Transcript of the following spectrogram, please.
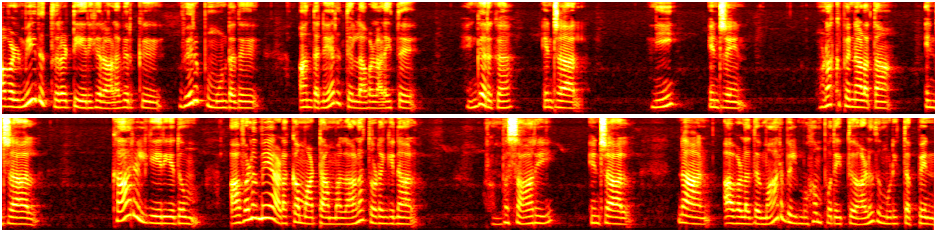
அவள் மீது திரட்டி எறிகிற அளவிற்கு வெறுப்பு மூண்டது. அந்த நேரத்தில் அவள் அழைத்து எங்கே இருக்க? என்றாள். நீ? என்றேன். உனக்கு பின்னால தான் என்றாள். காரில் ஏறியதும் அவளுமே அடக்க மாட்டாமல் அழத் தொடங்கினாள். ரொம்ப சாரி என்றாள். நான் அவளது மார்பில் முகம் புதைத்து அழுது முடித்த பின்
